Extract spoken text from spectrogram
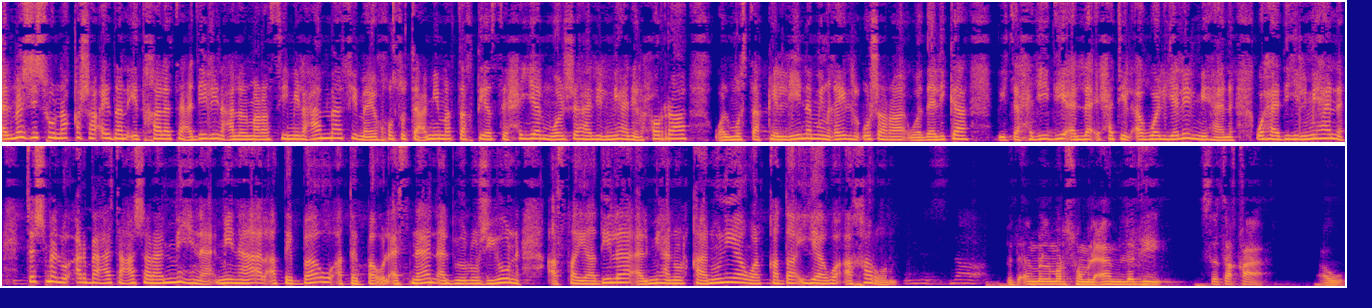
المجلس ناقش أيضا إدخال تعديل على المراسيم العامة فيما يخص تعميم التغطية الصحية الموجهة للمهن الحرة والمستقلين من غير الأجراء وذلك بتحديد اللائحة الأولية للمهن. وهذه المهن تشمل 14 مهنة منها الأطباء أطباء الأسنان البيولوجيون الصيادلة المهن القانونية والقضائية وآخرون. بدءا من المرسوم العام الذي ستقع أو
